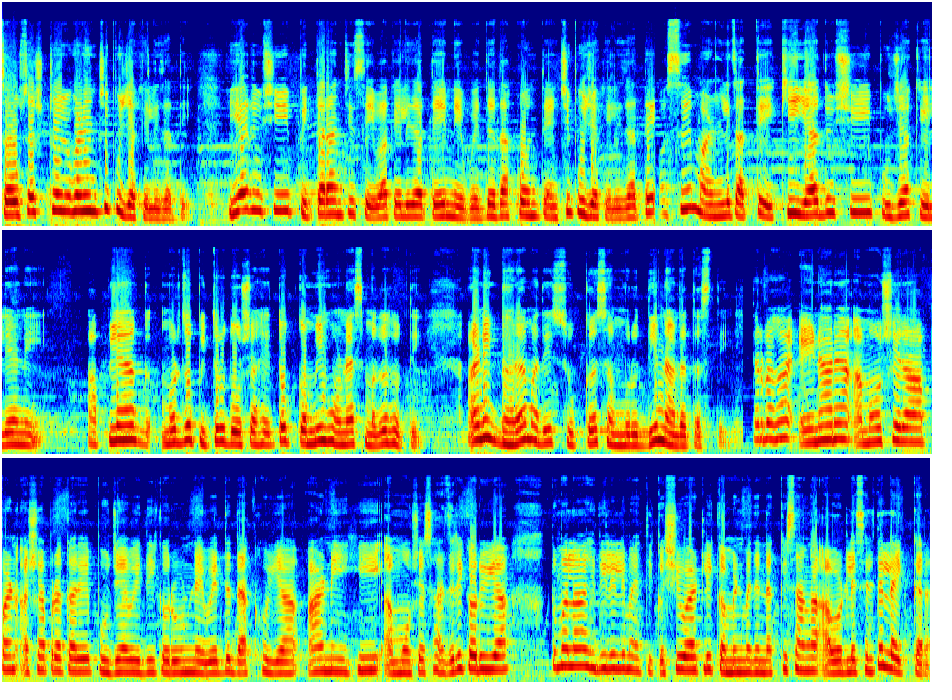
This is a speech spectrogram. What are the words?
चौसष्ट युगण्यांची पूजा केली जाते. या दिवशी पितरांची सेवा केली जाते नैवेद्य दाखवून त्यांची पूजा केली जाते. असे मानले जाते की या दिवशी पूजा केल्याने आपल्या जो पितृदोष आहे तो कमी होण्यास मदत होते आणि घरामध्ये सुख समृद्धी नांदत असते. तर बघा येणाऱ्या अमावस्येला आपण अशा प्रकारे पूजाविधी करून नैवेद्य दाखवूया आणि ही अमावस्या साजरी करूया. तुम्हाला ही दिलेली माहिती कशी वाटली? कमेंटमध्ये नक्की सांगा. आवडली असेल तर लाईक करा.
